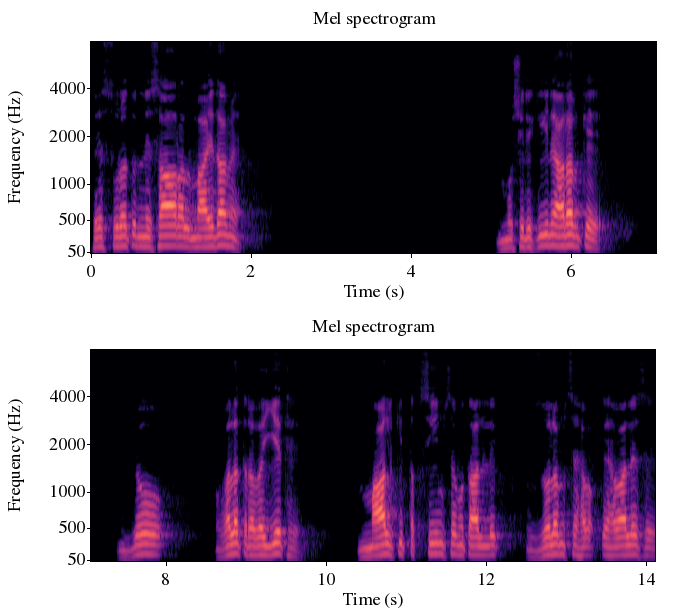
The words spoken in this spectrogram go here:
پھر صورت النساء اور المائدہ میں مشرقین عرب کے جو غلط رویے تھے، مال کی تقسیم سے متعلق، ظلم سے کے حوالے سے،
